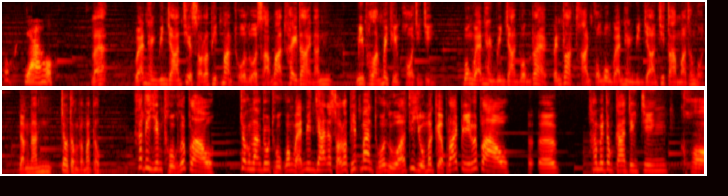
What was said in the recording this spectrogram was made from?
โอ้ยาว และแหวนแห่งวิญญาณที่อสรพิษม่านถัวหลัวสามารถให้ได้นั้น มีพลังไม่เพียงพอจริง ๆ วงแหวนแห่งวิญญาณวงแรกเป็นรากฐานของวงแหวนแห่งวิญญาณที่ตามมาทั้งหมด ดังนั้นเจ้าต้องระมัดระวังข้าได้ยินถูกหรือเปล่า เจ้ากำลังดูถูกวงแหวนวิญญาณอสรพิษม่านถั่วหลัวที่อยู่มาเกือบร้อยปีหรือเปล่า เออเออถ้าไม่ต้องการจริง ๆ ขอ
